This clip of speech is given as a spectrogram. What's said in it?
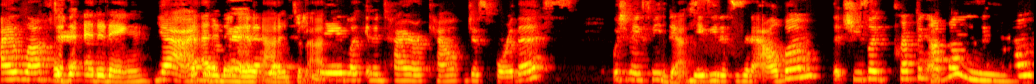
I loved Like it. the editing. Yeah, the editing it. really added to she that. Made like an entire account just for this, which makes me think Yes. maybe this is an album that she's like prepping up on.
